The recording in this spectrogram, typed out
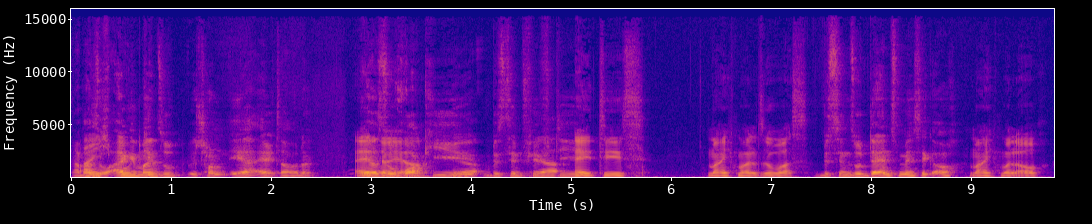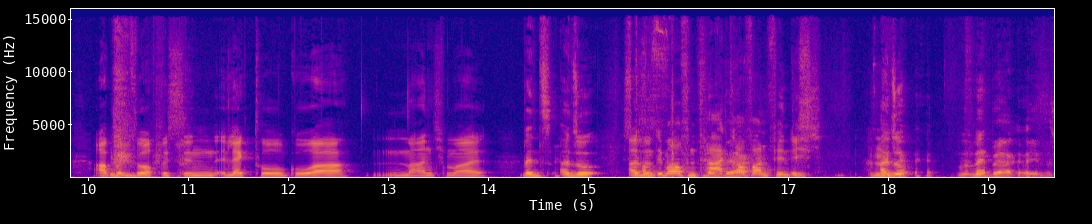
Aber Eigentlich so allgemein so schon eher älter, oder? Älter, eher so ja. rocky, Ja. bisschen Ja. 50, 80s, manchmal sowas, bisschen so dance-mäßig auch. manchmal auch. Ab und zu auch ein bisschen Elektro, Goa, manchmal. Wenn's, also, Es Also kommt immer auf den Tag Berg- drauf an, finde ich. ich- also, wenn, Bergmäßig.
